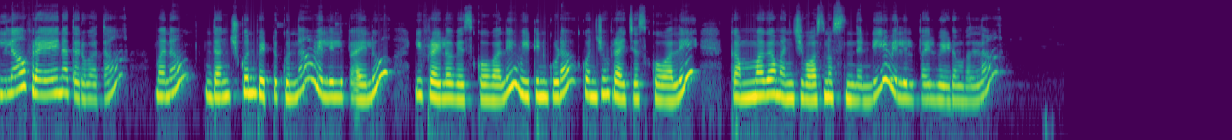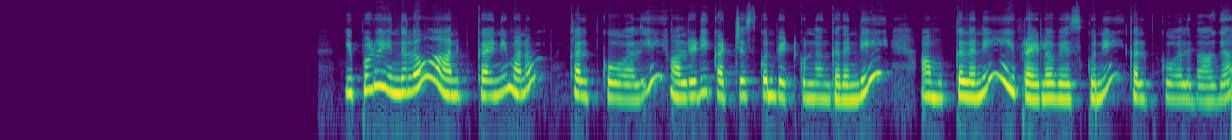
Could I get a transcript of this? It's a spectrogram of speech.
ఇలా ఫ్రై అయిన తర్వాత మనం దంచుకొని పెట్టుకున్న వెల్లుల్లిపాయలు ఈ ఫ్రైలో వేసుకోవాలి. వీటిని కూడా కొంచెం ఫ్రై చేసుకోవాలి. కమ్మగా మంచి వాసన వస్తుందండి వెల్లుల్లిపాయలు వేయడం వల్ల. ఇప్పుడు ఇందులో ఆనపకాయని మనం కలుపుకోవాలి. ఆల్రెడీ కట్ చేసుకొని పెట్టుకున్నాం కదండి. ఆ ముక్కలని ఫ్రైలో వేసుకొని కలుపుకోవాలి బాగా.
